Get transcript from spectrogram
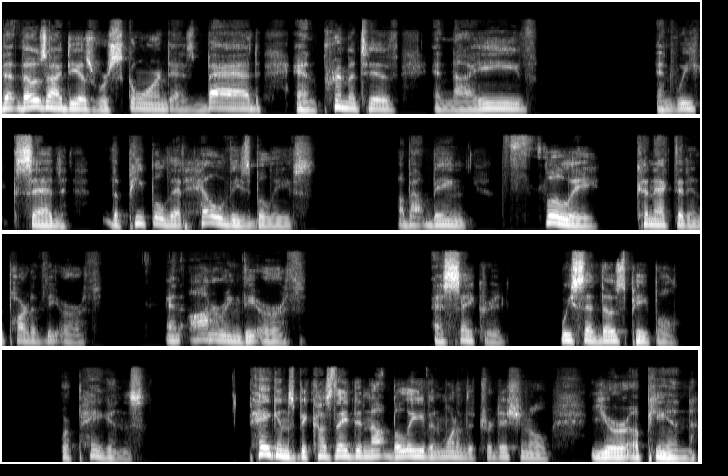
that those ideas were scorned as bad and primitive and naive. And we said the people that held these beliefs about being fully connected and part of the earth and honoring the earth as sacred, we said those people were pagans. Pagans because they did not believe in one of the traditional European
